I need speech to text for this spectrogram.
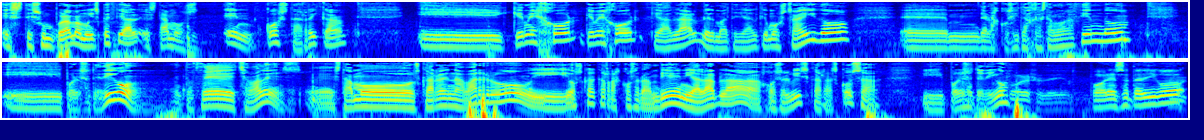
este es un programa muy especial. Estamos en Costa Rica y qué mejor, qué mejor que hablar del material que hemos traído, eh, de las cositas que estamos haciendo y por eso te digo. Entonces, chavales, eh, estamos Carles Navarro y Óscar Carrascosa también, y al habla José Luis Carrascosa. Y por eso te digo. Por eso te digo. Por eso te digo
